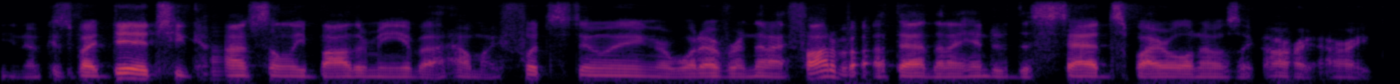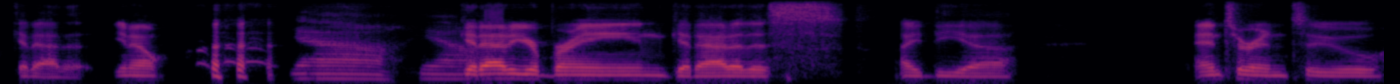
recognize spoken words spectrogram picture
you know because if i did she'd constantly bother me about how my foot's doing or whatever and then i thought about that and then i entered this sad spiral and i was like all right all right get out of it you know Yeah. Yeah. get out of your brain get out of this idea enter into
